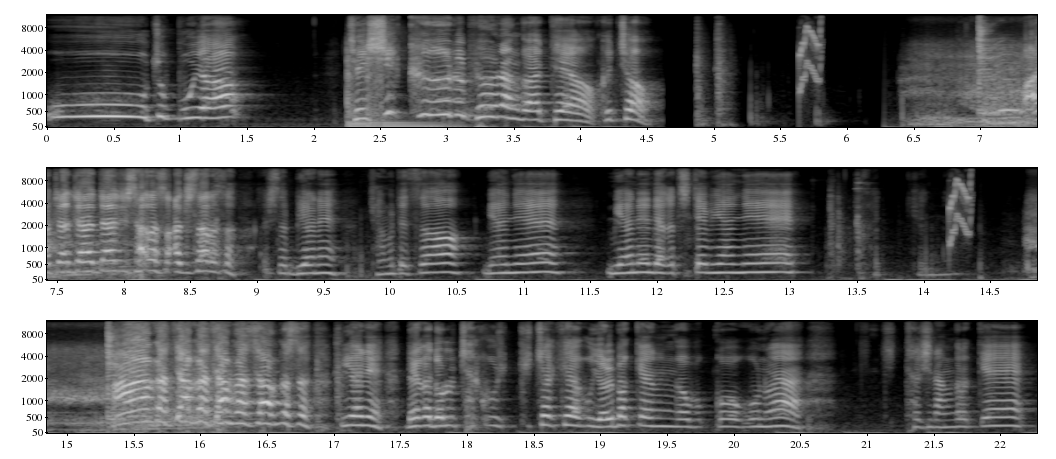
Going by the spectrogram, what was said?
오, 오, 저 뭐야? 제 시크를 표현한 것 같아요. 그쵸? 아자, 아자, 아자, 아직 살았어, 아직 살았어. 아직 살았어. 미안해. 잘못했어. 미안해. 미안해, 내가 진짜 미안해. 아, 안 갔어, 안 갔어, 안 갔어, 안 갔어. 미안해. 내가 너를 자꾸 귀찮게 하고 열받게 하는 거- 거구나. 다신 안 그럴게.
